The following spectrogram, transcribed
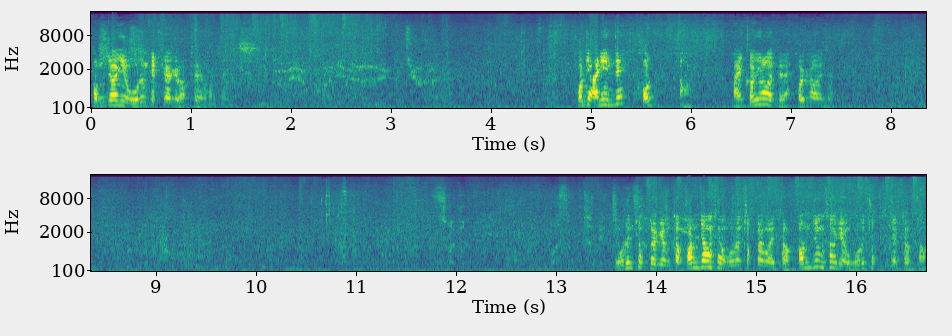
검정이 오른쪽 벽에 맡아요, 검정. 거기 아닌데? 거기, 아, 아니, 거기로 가도 되네. 거기로 가도 돼. 오른쪽 벽에부터 검정색 오른쪽 벽부터 검정색이 오른쪽 벽부터 가.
